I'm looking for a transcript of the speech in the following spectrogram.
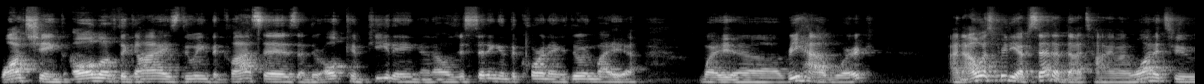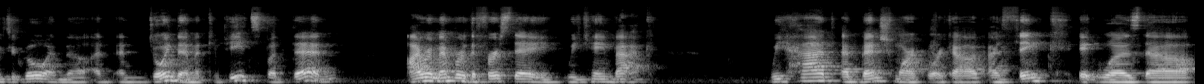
watching all of the guys doing the classes, and they're all competing, and I was just sitting in the corner doing my uh, my uh, rehab work, and I was pretty upset at that time. I wanted to to go and, uh, and and join them and compete, but then I remember the first day we came back we had a benchmark workout. I think it was the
